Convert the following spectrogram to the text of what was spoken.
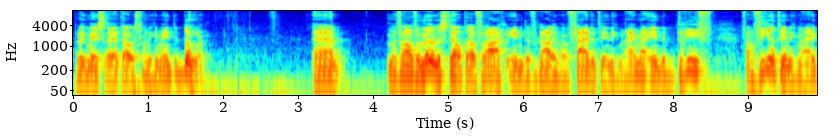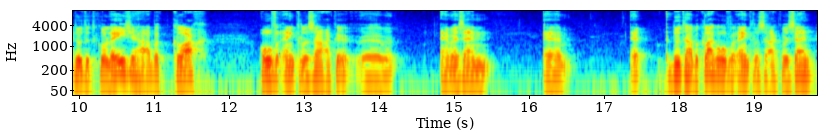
burgemeester en wethouders van de gemeente Dongen. Uh, mevrouw Vermeulen stelt haar vraag in de vergadering van 25 mei, maar in de brief van 24 mei doet het college haar beklag over enkele zaken. Uh, en we zijn, uh, doet haar beklag over enkele zaken. We zijn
